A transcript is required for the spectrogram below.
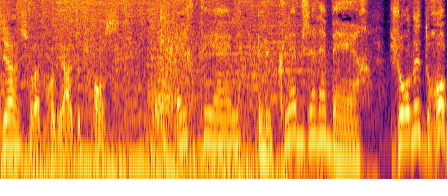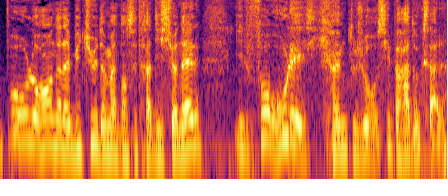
bien sur la première de France. RTL, le club Jalabert. Journée de repos, Laurent, on a l'habitude, maintenant c'est traditionnel. Il faut rouler, c'est quand même toujours aussi paradoxal.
